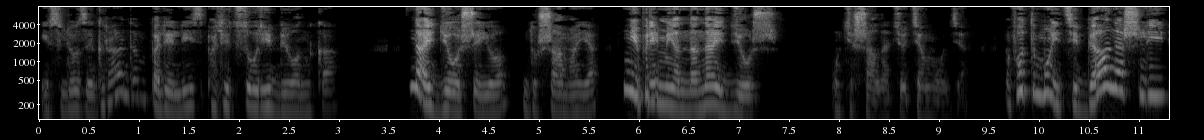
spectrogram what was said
И слезы градом полились по лицу ребенка. Найдешь ее, душа моя, непременно найдешь, утешала тетя Модя. Вот мы тебя нашли,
